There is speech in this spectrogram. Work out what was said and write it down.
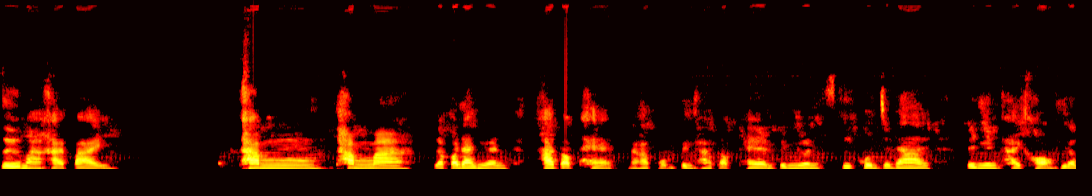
ซื้อมาขายไปทำทำมาแล้วก็ได้เงิน ค่าตอบแทนนะครับผมเป็นค่าตอบแทน เป็นเงินที่ควรจะได้ เป็นเงินขายของที่เรา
